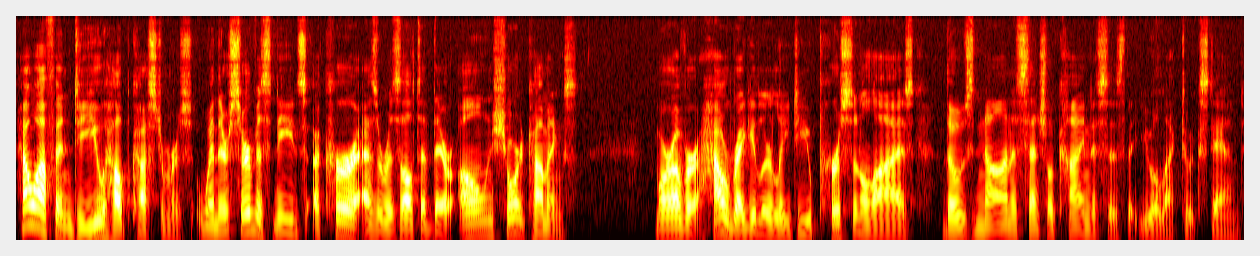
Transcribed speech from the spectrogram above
How often do you help customers when their service needs occur as a result of their own shortcomings? Moreover, how regularly do you personalize those non essential kindnesses that you elect to extend.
